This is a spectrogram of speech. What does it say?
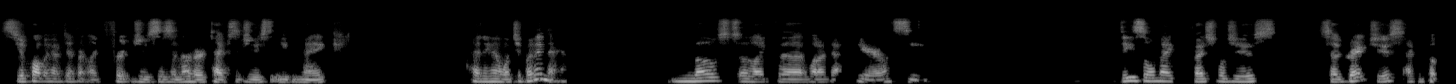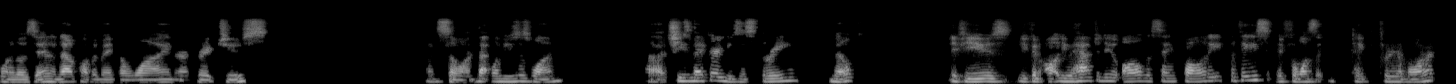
So you'll probably have different like fruit juices and other types of juice that you can make, depending on what you put in there. Most of like the what I've got here. Let's see. These will make vegetable juice. So grape juice, I can put one of those in, and that'll probably make a wine or a grape juice, and so on. That one uses one. Uh, cheesemaker uses three milk. If you use, you can all, you have to do all the same quality for these. If the ones that take three or more,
